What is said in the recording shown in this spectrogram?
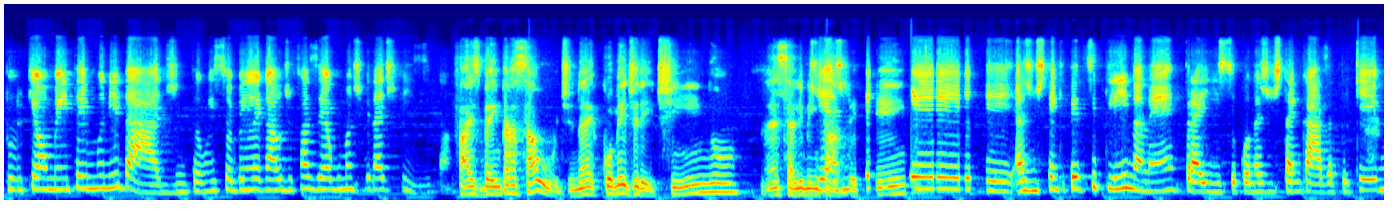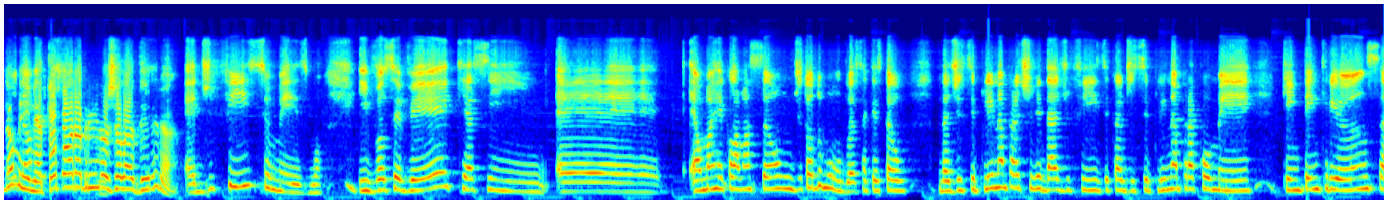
porque aumenta a imunidade. Então, isso é bem legal de fazer alguma atividade física. Faz bem para a saúde, né? Comer direitinho, né? Se alimentar bem. E a gente tem que ter disciplina, né, para isso quando a gente está em casa, porque Também, né? Toda hora abrindo a geladeira. é difícil mesmo. E você vê que, assim, é, é uma reclamação de todo mundo, essa questão da disciplina para atividade física, disciplina para comer. Quem tem criança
